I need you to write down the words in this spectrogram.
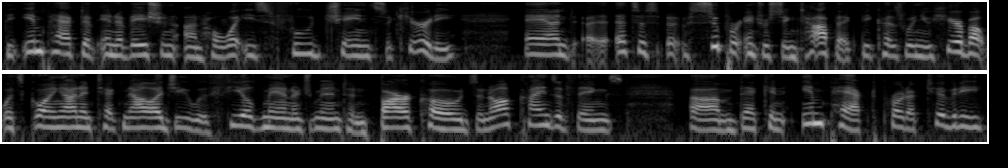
the impact of innovation on Hawaii's food chain security. And uh, it's a, a, super interesting topic because when you hear about what's going on in technology with field management and barcodes and all kinds of things um, that can impact productivity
